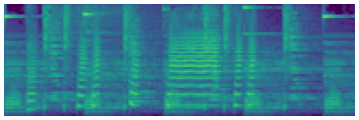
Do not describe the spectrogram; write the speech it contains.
Thank you.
